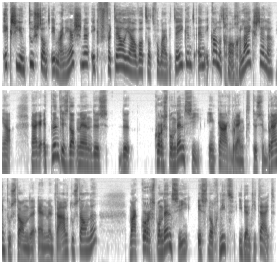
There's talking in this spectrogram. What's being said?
Ik zie een toestand in mijn hersenen, ik vertel jou wat dat voor mij betekent en ik kan het gewoon gelijkstellen. Ja, nou, het punt is dat men dus de correspondentie in kaart brengt tussen breintoestanden en mentale toestanden. Maar correspondentie is nog niet identiteit.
